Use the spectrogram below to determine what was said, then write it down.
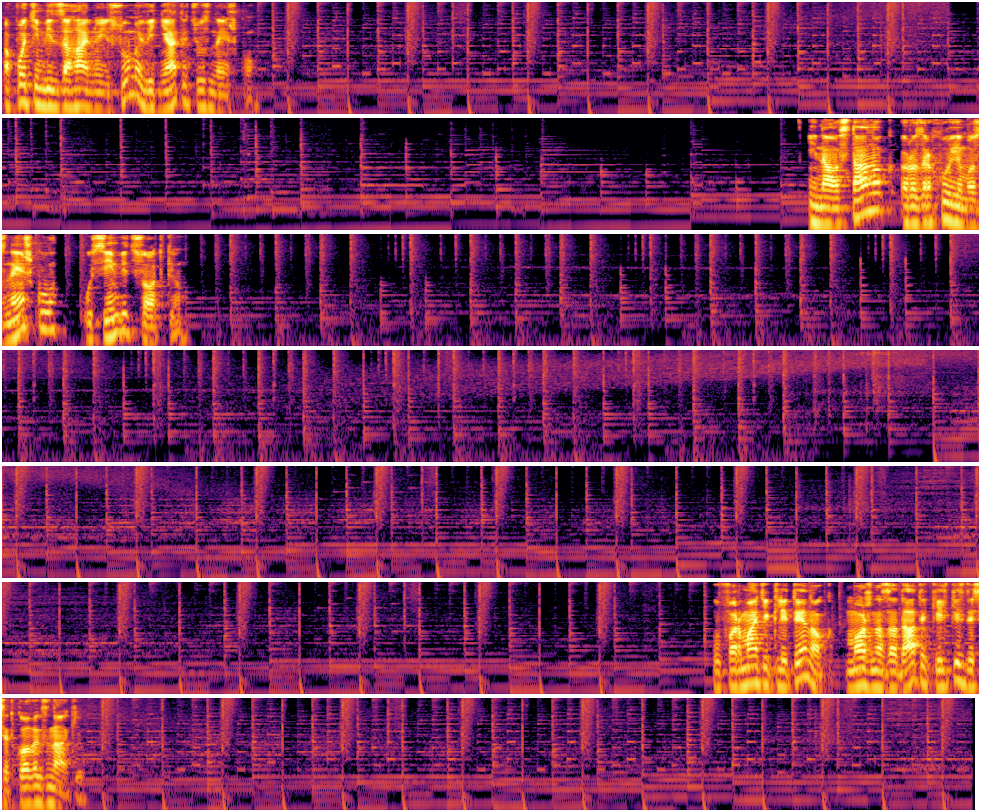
а потім від загальної суми відняти цю знижку. І наостанок розрахуємо знижку у 7%. У форматі клітинок можна задати кількість десяткових знаків.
